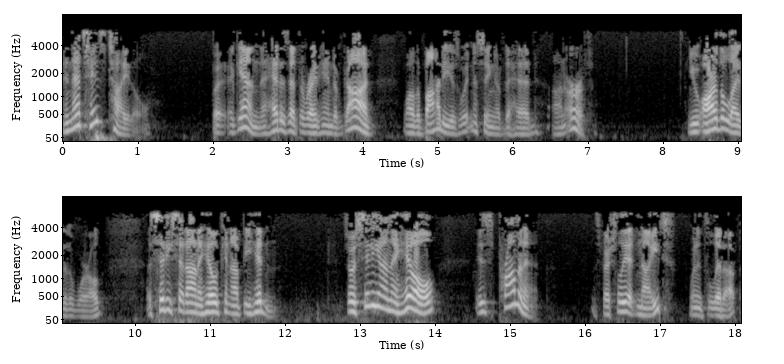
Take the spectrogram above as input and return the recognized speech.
And that's his title. But again, the head is at the right hand of God, while the body is witnessing of the head on earth. You are the light of the world. A city set on a hill cannot be hidden. So a city on a hill is prominent, especially at night when it's lit up.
